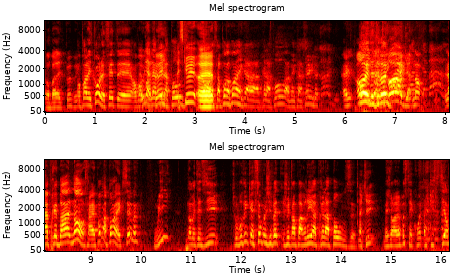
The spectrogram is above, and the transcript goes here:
On parlait de quoi, ben? On parlait de quoi? On l'a fait. euh, on va Ah en oui, parler la après la pause. Est-ce que, Non, euh, ça n'a pas rapport avec la- après la pause, avec la feuille là. Euh, Oh, Oh, il y a la de drogue! drogue! Non, l'après-balle. Non, ça n'avait pas rapport avec ça là. Oui? Non, mais t'as dit. Tu m'as posé une question, j'ai fait. Je vais t'en parler après la pause. Ok. Mais je me rappelle pas c'était quoi ta question.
